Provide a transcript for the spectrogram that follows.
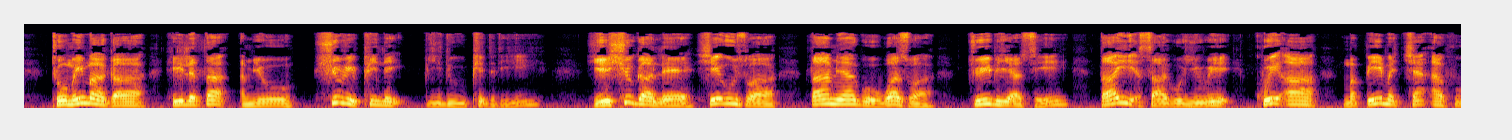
။ထိုမိန်းမကား ဟေလသအမျိုး ရှုရိဖိနိတ်ပြည်သူ ဖြစ်သတည်း။ယေရှုကလည်း၊ရှေ့ဦးစွာ သားများကို ဝစွာ ကျွေးပါရစေ။သား၏အစာကိုယူ၍ခွေးအား မပေးမချအပ်ဟု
